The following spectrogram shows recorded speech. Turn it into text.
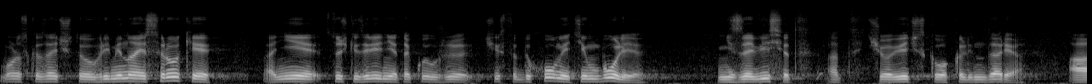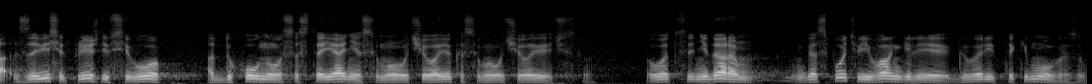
можно сказать, что времена и сроки, они с точки зрения такой уже чисто духовной, тем более – не зависят от человеческого календаря, а зависит прежде всего от духовного состояния самого человека, самого человечества. Вот недаром Господь в Евангелии говорит таким образом.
